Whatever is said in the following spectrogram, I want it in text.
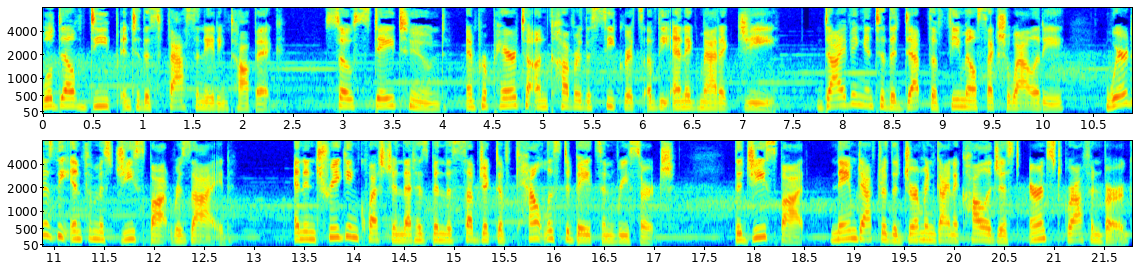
we'll delve deep into this fascinating topic. So stay tuned and prepare to uncover the secrets of the enigmatic G. Diving into the depth of female sexuality, where does the infamous G-spot reside? An intriguing question that has been the subject of countless debates and research. The G-spot, named after the German gynecologist Ernst Grafenberg,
